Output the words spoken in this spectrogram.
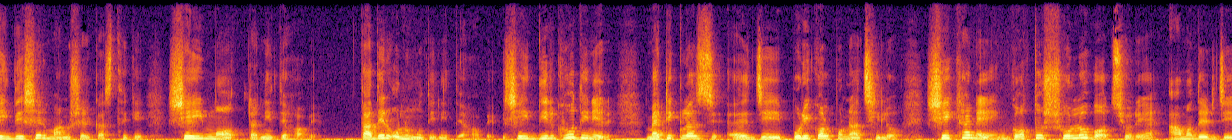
এই দেশের মানুষের কাছ থেকে সেই মতটা নিতে হবে। তাদের অনুমতি নিতে হবে। সেই দীর্ঘদিনের ম্যাটিকুলাস যে পরিকল্পনা ছিল, সেখানে গত ষোলো বছরে আমাদের যে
